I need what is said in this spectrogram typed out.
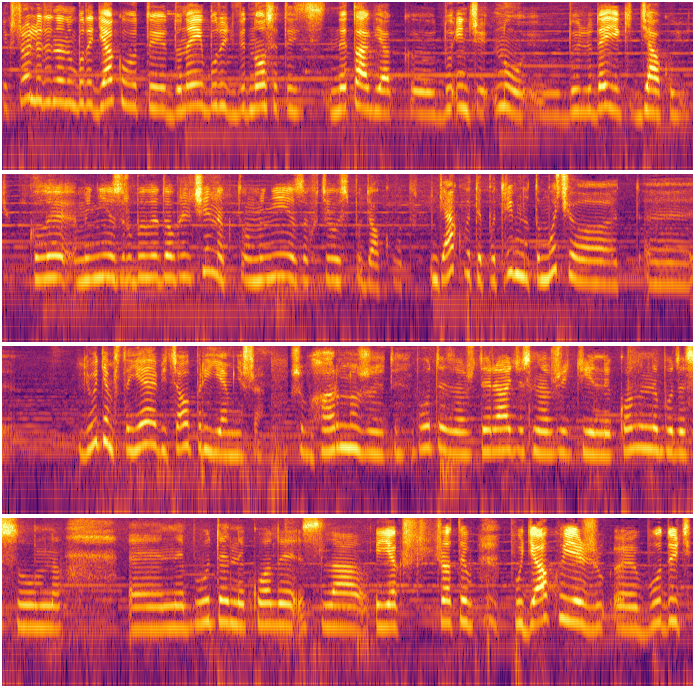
Якщо людина не буде дякувати, до неї будуть відноситись не так, як е, до інших, ну е, до людей, які дякують. Коли мені зробили добрий чинок, то мені захотілося подякувати. Дякувати потрібно, тому що е, людям стає від цього приємніше. Щоб гарно жити. Буде завжди радісно в житті, ніколи не буде сумно, не буде ніколи зла. Якщо ти подякуєш, е, будуть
